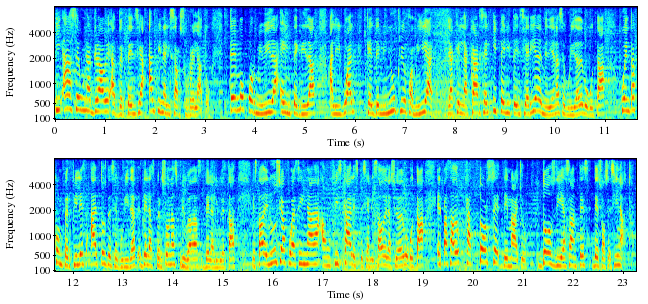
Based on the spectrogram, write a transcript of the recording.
y hace una grave advertencia al finalizar su relato. Temo por mi vida e integridad, al igual que el de mi núcleo familiar, ya que en la cárcel y penitenciaría de mediana seguridad de Bogotá cuenta con perfiles altos de seguridad de las personas privadas de la libertad. Esta denuncia fue asignada a un fiscal especializado de la ciudad de Bogotá el pasado 14 de mayo, dos días antes de su asesinato.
